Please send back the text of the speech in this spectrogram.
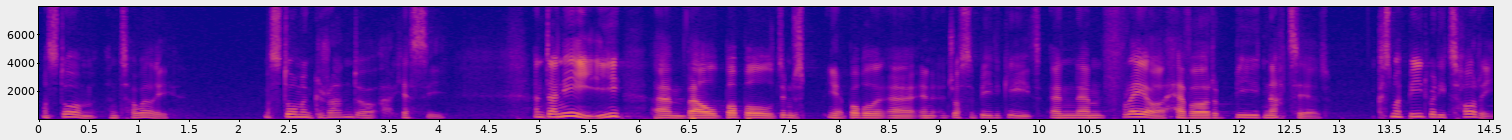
mae storm yn tawelu. Mae storm yn gwrando ar Iesu. Yn da ni, um, fel bobl, dim just yeah, bobl uh, in, dros y byd i gyd, yn um, ffreo hefo'r byd natur. Cos mae byd wedi torri.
